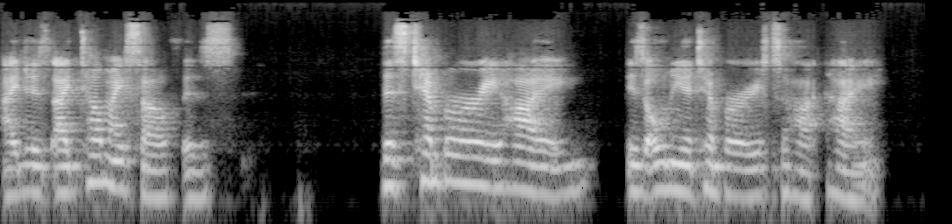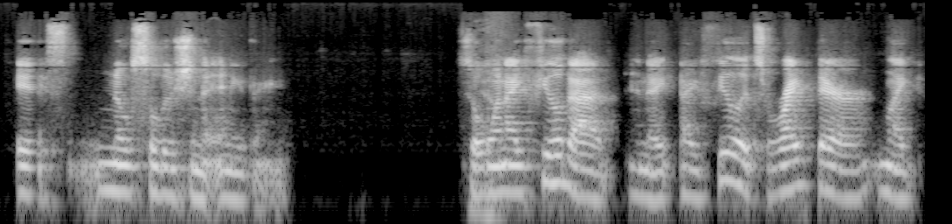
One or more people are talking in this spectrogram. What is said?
I just I tell myself is this temporary high is only a temporary high. It's no solution to anything. So yeah. when I feel that and I, I feel it's right there, I'm like,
